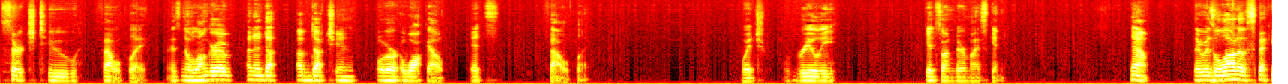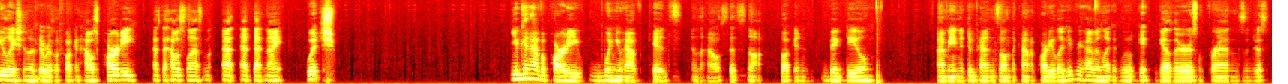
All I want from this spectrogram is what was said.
search to foul play. It's no longer an abdu- abduction or a walkout. It's foul play, which really gets under my skin. Now, there was a lot of speculation that there was a fucking house party at the house last at, at that night, which you can have a party when you have kids in the house. It's not fucking big deal. I mean, it depends on the kind of party. Like if you're having like a little get together, some friends, and just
